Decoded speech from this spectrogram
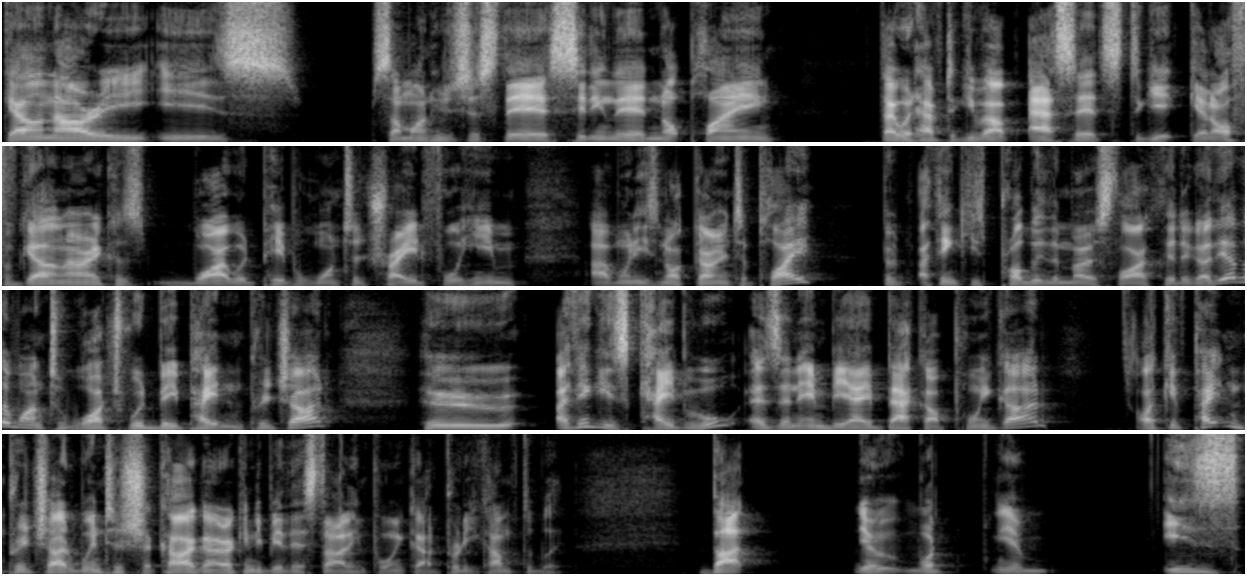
Gallinari is someone who's just there, sitting there, not playing. They would have to give up assets to get, get off of Gallinari because why would people want to trade for him uh, when he's not going to play? But I think he's probably the most likely to go. The other one to watch would be Payton Pritchard, who I think is capable as an NBA backup point guard. Like if Payton Pritchard went to Chicago, I reckon he'd be their starting point guard pretty comfortably. But you know what? You know, is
